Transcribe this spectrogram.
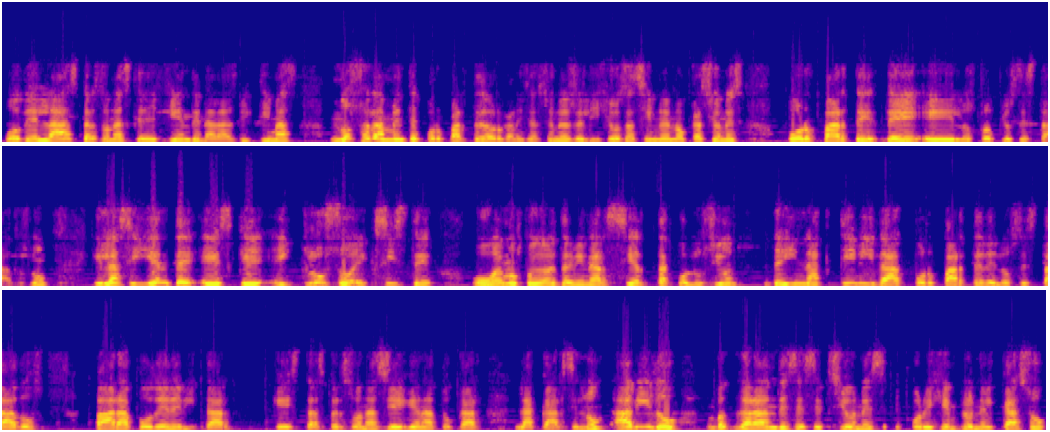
o de las personas que defienden a las víctimas, no solamente por parte de organizaciones religiosas, sino en ocasiones por parte de los propios estados, ¿no? Y la siguiente es que incluso existe o hemos podido determinar cierta colusión de inactividad por parte de los estados para poder evitar que estas personas lleguen a tocar la cárcel. ¿no? Ha habido grandes excepciones, por ejemplo, en el caso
